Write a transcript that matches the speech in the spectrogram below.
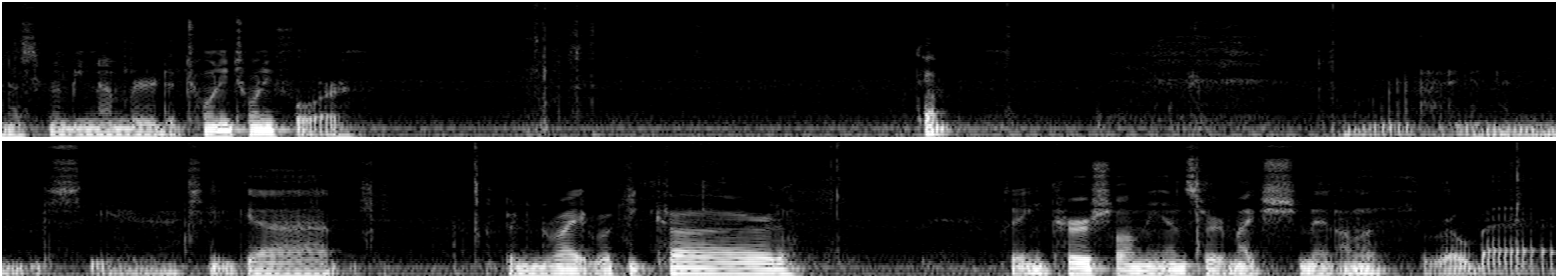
that's going to be numbered to 2024. Okay. All right, and then let's see here. Next we got Brendan Wright rookie card. Clayton Kershaw on the insert. Mike Schmidt on the throwback.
